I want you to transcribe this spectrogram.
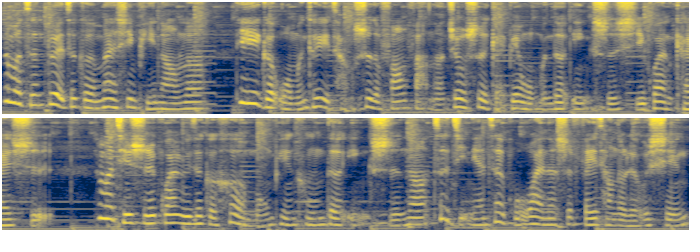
那么，针对这个慢性疲劳呢，第一个我们可以尝试的方法呢，就是改变我们的饮食习惯开始。那么，其实关于这个荷尔蒙平衡的饮食呢，这几年在国外呢是非常的流行。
